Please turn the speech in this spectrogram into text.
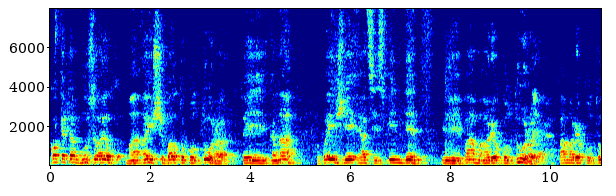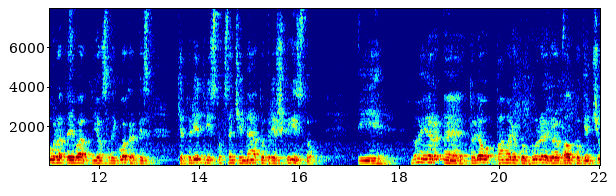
kokia ta mūsų aiščių baltų kultūra, tai gana vaizdžiai atsispindi pamario kultūroje. Pamario kultūra tai va, jos laikotarpis 4-3 tūkstančiai metų prieš Kristų. Nu ir e, toliau pamario kultūra yra baltų genčių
